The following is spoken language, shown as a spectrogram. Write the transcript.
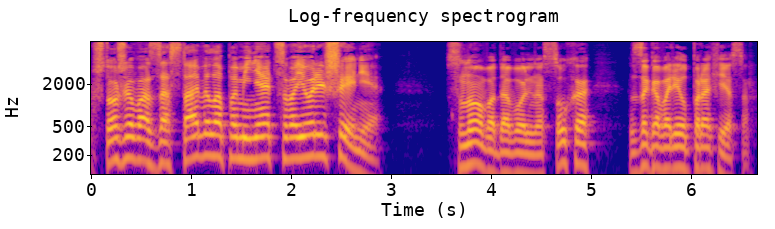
что же вас заставило поменять свое решение?» Снова довольно сухо заговорил профессор.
